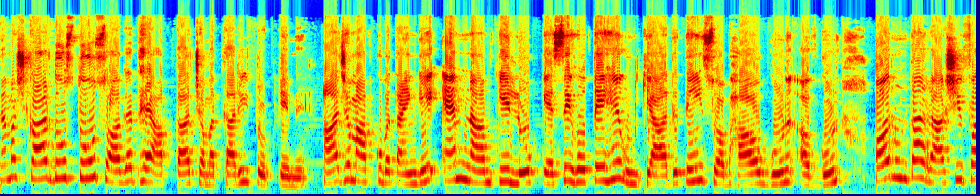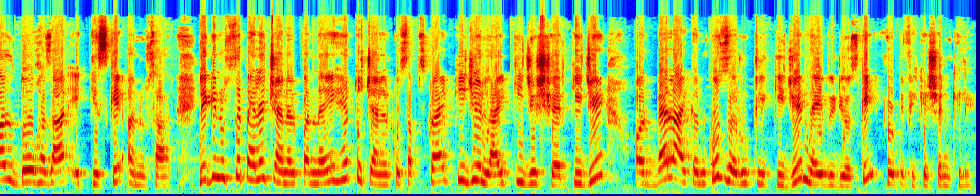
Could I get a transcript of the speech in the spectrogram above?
नमस्कार दोस्तों, स्वागत है आपका चमत्कारी टोटके में। आज हम आपको बताएँगे एम नाम के लोग कैसे होते हैं, उनकी आदतें, स्वभाव, गुण, अवगुण और उनका राशिफल 2021 के अनुसार। लेकिन उससे पहले चैनल पर नए हैं तो चैनल को सब्सक्राइब कीजिए, लाइक कीजिए, शेयर कीजिए और बेल आइकन को ज़रूर क्लिक कीजिए नए वीडियोस के नोटिफिकेशन के लिए।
